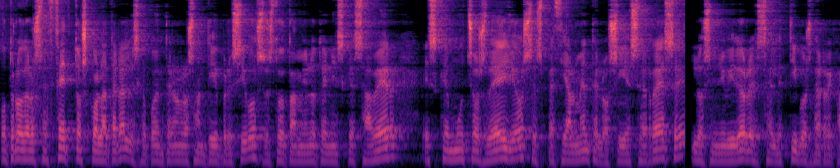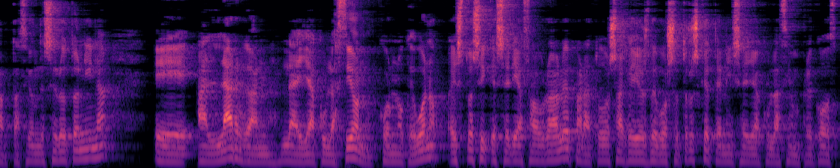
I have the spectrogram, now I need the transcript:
Otro de los efectos colaterales que pueden tener los antidepresivos, esto también lo tenéis que saber, es que muchos de ellos, especialmente los ISRS, los inhibidores selectivos de recaptación de serotonina, eh, alargan la eyaculación, con lo que, bueno, esto sí que sería favorable para todos aquellos de vosotros que tenéis eyaculación precoz.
